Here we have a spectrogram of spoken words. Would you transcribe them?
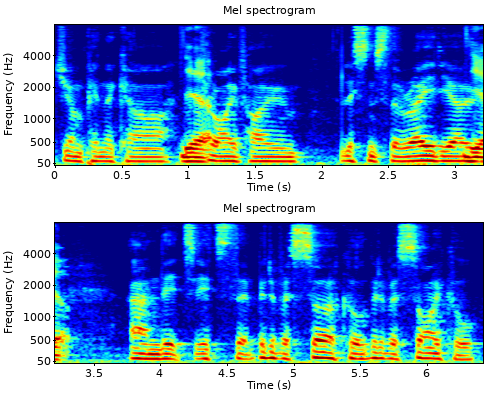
jump in the car, drive home, listen to the radio, yeah. And it's it's a bit of a circle, a bit of a cycle.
